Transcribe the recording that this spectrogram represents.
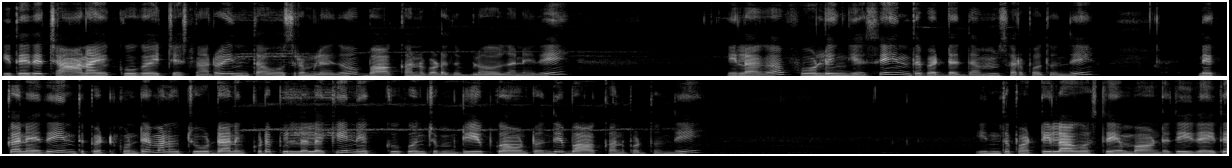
ఇదైతే చాలా ఎక్కువగా ఇచ్చేసినారు. ఇంత అవసరం లేదు. బాగా కనపడదు బ్లౌజ్ అనేది. ఇలాగా ఫోల్డింగ్ చేసి ఇంత పెట్టేద్దాం సరిపోతుంది. నెక్ అనేది ఇంత పెట్టుకుంటే మనకు చూడడానికి కూడా పిల్లలకి నెక్ కొంచెం డీప్గా ఉంటుంది బాగా కనపడుతుంది. ఇంత పట్టిలాగా వస్తే ఏం బాగుంటుంది? ఇదైతే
